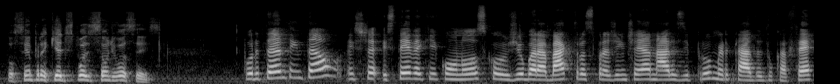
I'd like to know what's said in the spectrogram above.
Estou sempre aqui à disposição de vocês. Portanto, então, esteve aqui conosco o Gil Barabá, que trouxe para a gente a análise para o mercado do café,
